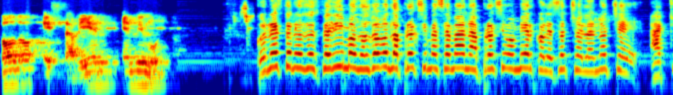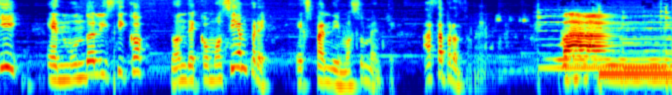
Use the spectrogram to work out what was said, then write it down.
Todo está bien en mi mundo. Con esto nos despedimos, nos vemos la próxima semana, próximo miércoles 8 de la noche, aquí en Mundo Holístico, donde como siempre expandimos su mente. Hasta pronto. Bye.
